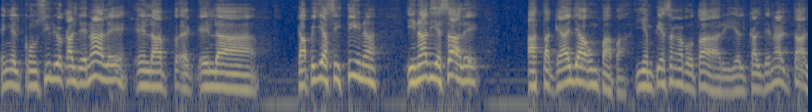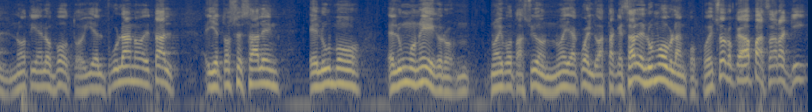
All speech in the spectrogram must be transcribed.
en el concilio cardenales, en la, en la capilla Sistina, y nadie sale hasta que haya un papa. Y empiezan a votar, y el cardenal tal no tiene los votos, y el fulano de tal, y entonces salen el humo, el humo negro, no hay votación, no hay acuerdo, hasta que sale el humo blanco. Pues eso es lo que va a pasar aquí.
